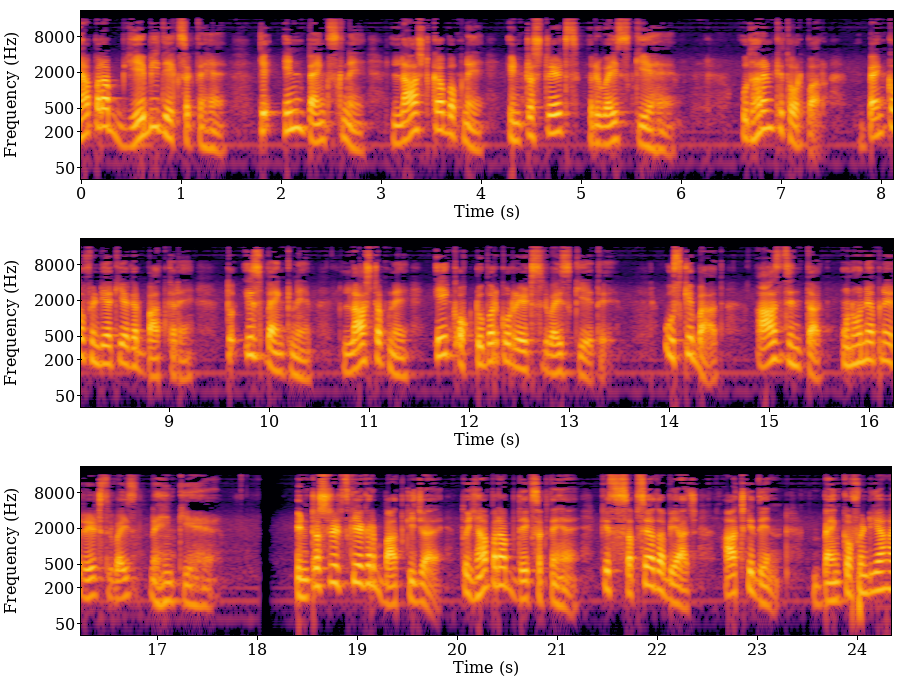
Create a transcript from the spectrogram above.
यहाँ पर आप ये भी देख सकते हैं कि इन बैंक्स ने लास्ट कब अपने इंटरेस्ट रेट्स रिवाइज किए हैं। उदाहरण के तौर पर बैंक ऑफ़ इंडिया की अगर बात करें तो इस बैंक ने लास्ट अपने एक अक्टूबर को रेट्स रिवाइज किए थे। उसके बाद आज दिन तक उन्होंने अपने रेट्स रिवाइज नहीं किए हैं। इंटरेस्ट रेट्स की अगर बात की जाए तो यहाँ पर आप देख सकते हैं कि सबसे ज़्यादा ब्याज आज के दिन bank of India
